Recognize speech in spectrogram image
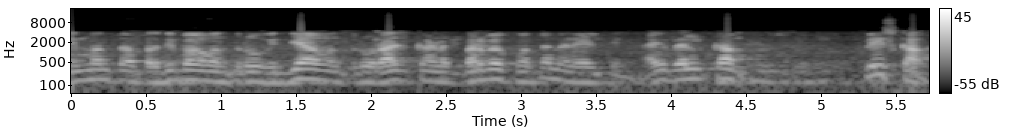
ನಿಮ್ಮಂಥ ಪ್ರತಿಭಾವಂತರು, ವಿದ್ಯಾವಂತರು ರಾಜಕಾರಣಕ್ಕೆ ಬರಬೇಕು ಅಂತ ನಾನು ಹೇಳ್ತೀನಿ. I welcome. Please come.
